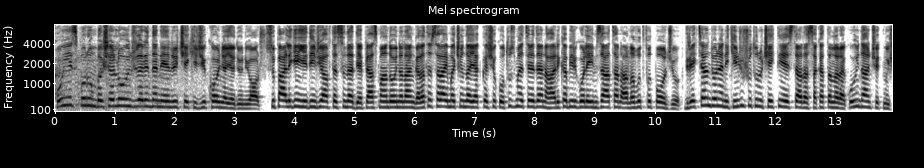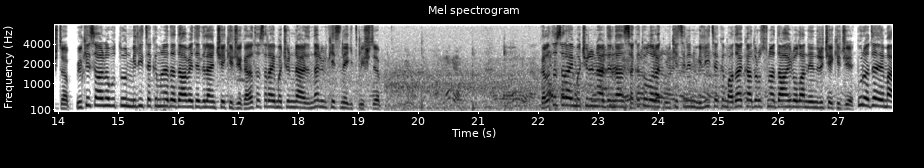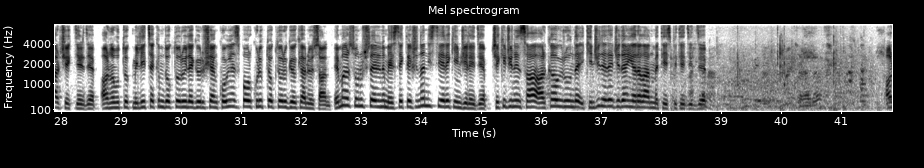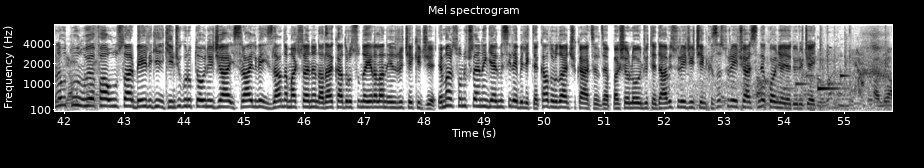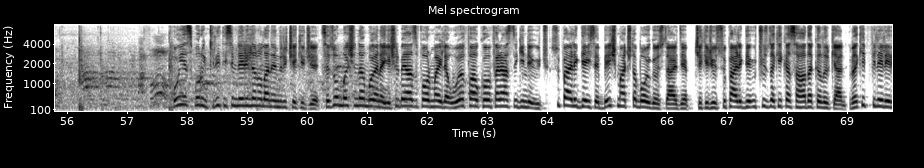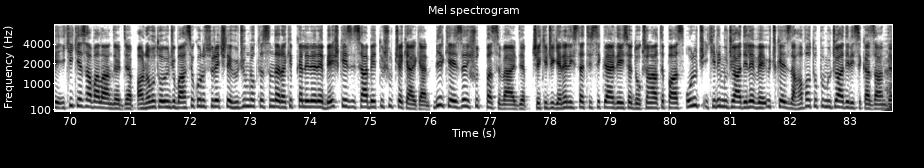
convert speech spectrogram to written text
Konyaspor'un başarılı oyuncularından Enri Çekici Konya'ya dönüyor. Süper Lig'in 7. haftasında deplasmanda oynanan Galatasaray maçında yaklaşık 30 metreden harika bir gole imza atan Arnavut futbolcu, direkten dönen ikinci şutunu çektiği esnada sakatlanarak oyundan çıkmıştı. Ülkesi Arnavutluğun milli takımına da davet edilen Çekici Galatasaray maçının ardından ülkesine gitmişti. Galatasaray maçının ardından sakat olarak ülkesinin milli takım aday kadrosuna dahil olan Enri Çekici burada MR çektirdi. Arnavutluk milli takım doktoruyla görüşen Konyaspor Kulüp Doktoru Gökhan Özhan, MR sonuçlarını meslektaşından isteyerek inceledi. Çekicinin sağ arka uyruğunda ikinci dereceden yaralanma tespit edildi. Arnavutluğun UEFA Uluslar B Ligi 2. grupta oynayacağı İsrail ve İzlanda maçlarının aday kadrosunda yer alan Enri Çekici, MR sonuçlarının gelmesiyle birlikte kadrodan çıkartıldı. Başarılı oyuncu tedavi süreci için kısa süre içerisinde Konya'ya dönecek. Konyaspor'un kilit isimlerinden olan Enri Çekici, sezon başından bu yana yeşil beyaz formayla UEFA Konferans Ligi'nde 3, Süper Lig'de ise 5 maçta boy gösterdi. Çekici Süper Lig'de 300 dakika sahada kalırken rakip fileleri 2 kez havalandırdı. Arnavut oyuncu bahsi konu süreçte hücum noktasında rakip kalelere 5 kez isabetli şut çekerken bir kez de şut pası verdi. Çekici genel istatistiklerde ise 96 pas, 13 ikili mücadele ve 3 kez de hava topu mücadelesi kazandı.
